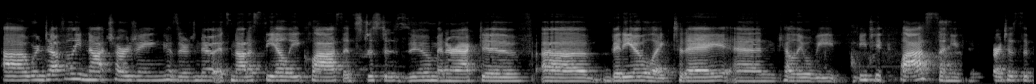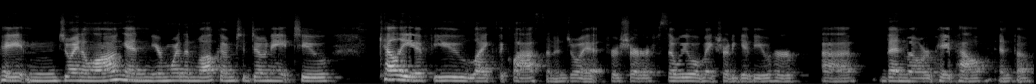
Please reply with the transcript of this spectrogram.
Uh, we're definitely not charging because there's no, it's not a CLE class. It's just a Zoom interactive uh, video like today. And Kelli will be teaching the class and you can participate and join along. And you're more than welcome to donate to Kelli if you like the class and enjoy it for sure. So we will make sure to give you her uh, Venmo or PayPal info.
